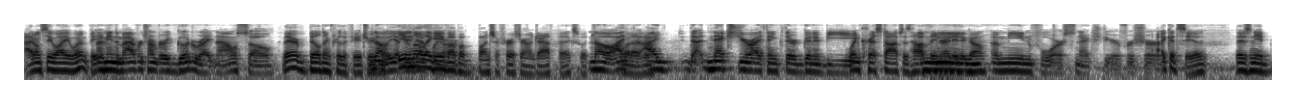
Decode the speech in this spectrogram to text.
I don't see why he wouldn't be. I mean, the Mavericks aren't very good right now, so they're building for the future. No, even, they though they gave up a bunch of first round draft picks. Which, no, I, whatever. I that next year I think they're going to be when Kristaps is healthy and ready to mean- go, a mean force next year for sure. I could see it. They just need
